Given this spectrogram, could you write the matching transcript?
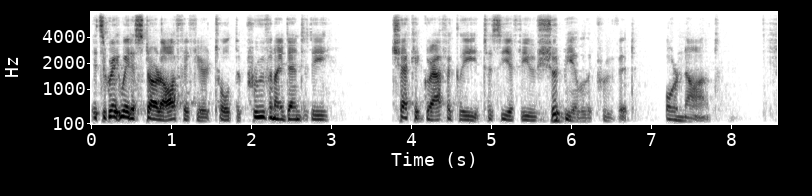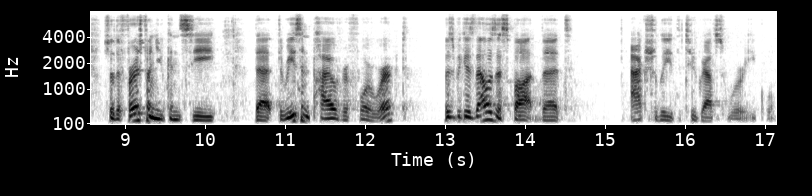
It's a great way to start off if you're told to prove an identity check it graphically to see if you should be able to prove it or not. So the first one you can see that the reason pi over 4 worked was because that was a spot that actually the two graphs were equal.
